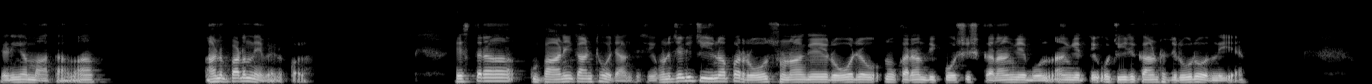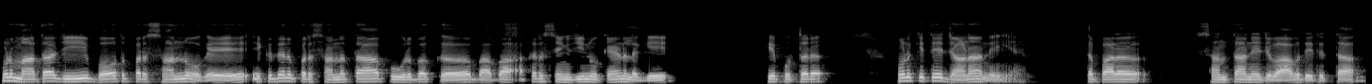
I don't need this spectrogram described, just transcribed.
ਜਿਹੜੀਆਂ ਮਾਤਾਵਾਂ ਅਨਪੜ੍ਹ ਨੇ ਬਿਲਕੁਲ। ਇਸ ਤਰ੍ਹਾਂ ਬਾਣੀ ਕੰਠ ਹੋ ਜਾਂਦੀ ਸੀ। ਹੁਣ ਜਿਹੜੀ ਚੀਜ਼ ਨੂੰ ਆਪਾਂ ਰੋਜ਼ ਸੁਣਾਂਗੇ, ਰੋਜ਼ ਉਹਨੂੰ ਕਰਨ ਦੀ ਕੋਸ਼ਿਸ਼ ਕਰਾਂਗੇ, ਬੋਲਾਂਗੇ ਤੇ ਉਹ ਚੀਜ਼ ਕੰਠ ਜ਼ਰੂਰ ਹੁੰਦੀ ਹੈ। ਹੁਣ ਮਾਤਾ ਜੀ ਬਹੁਤ ਪ੍ਰਸੰਨ ਹੋ ਗਏ। ਇੱਕ ਦਿਨ ਪ੍ਰਸੰਨਤਾ ਪੂਰਵਕ ਬਾਬਾ ਅਕਰ ਸਿੰਘ ਜੀ ਨੂੰ ਕਹਿਣ ਲੱਗੇ ਕਿ ਪੁੱਤਰ, ਹੁਣ ਕਿਤੇ ਜਾਣਾ ਨਹੀਂ ਹੈ। ਤਾਂ ਪਰ ਸੰਤਾਂ ਨੇ ਜਵਾਬ ਦੇ ਦਿੱਤਾ।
